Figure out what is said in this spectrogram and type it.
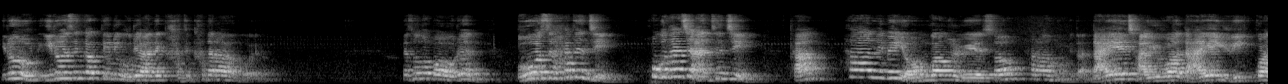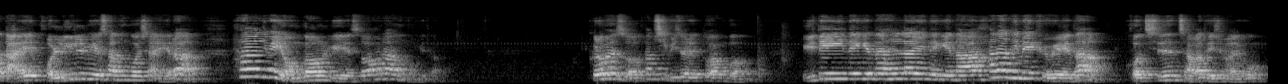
이런 이런 생각들이 우리 안에 가득하다라는 거예요. 사도 바울은 무엇을 하든지 혹은 하지 않든지 다 하나님의 영광을 위해서 하라는 겁니다. 나의 자유와 나의 유익과 나의 권리를 위해서 하는 것이 아니라 하나님의 영광을 위해서 하라는 겁니다. 그러면서 32절에 또 한번 유대인에게나 헬라인에게나 하나님의 교회나 거치는 자가 되지 말고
